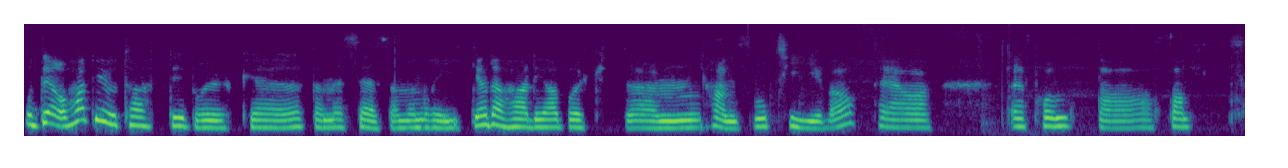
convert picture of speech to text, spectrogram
Og Der har de jo tatt i bruk dette med Sesamen rike. Der har de brukt um, hans motiver til å fronte salt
